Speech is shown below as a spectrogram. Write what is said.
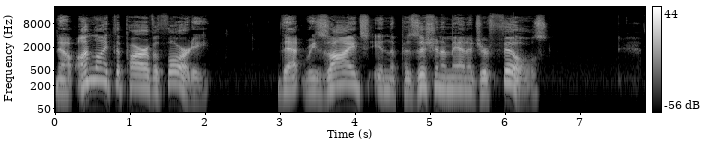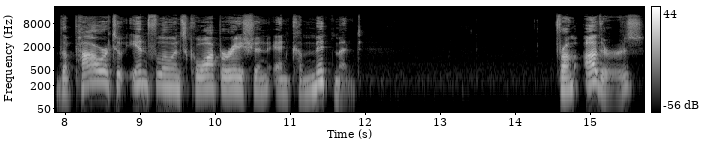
Now, unlike the power of authority, that resides in the position a manager fills, the power to influence cooperation and commitment from others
